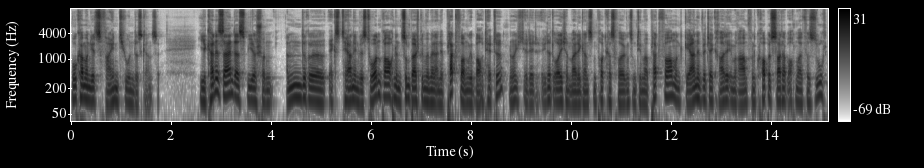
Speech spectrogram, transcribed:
wo kann man jetzt feintunen das Ganze. Hier kann es sein, dass wir schon andere externe Investoren brauchen. Denn zum Beispiel, wenn man eine Plattform gebaut hätte, ne, ich erinnert euch an meine ganzen Podcast-Folgen zum Thema Plattform und gerne wird ja gerade im Rahmen von Corporate Startup auch mal versucht,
